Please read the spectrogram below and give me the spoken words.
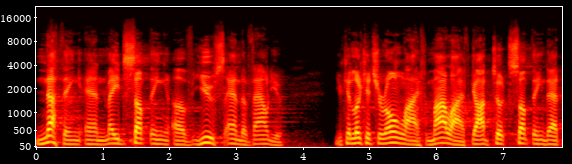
nothing and made something of use and of value. You can look at your own life, my life. God took something that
